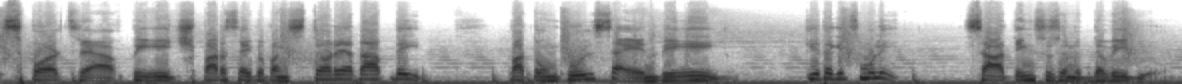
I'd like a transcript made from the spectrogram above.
Sports React PH para sa iba pang story at update patungkol sa NBA. Kita-kits muli sa ating susunod na video.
